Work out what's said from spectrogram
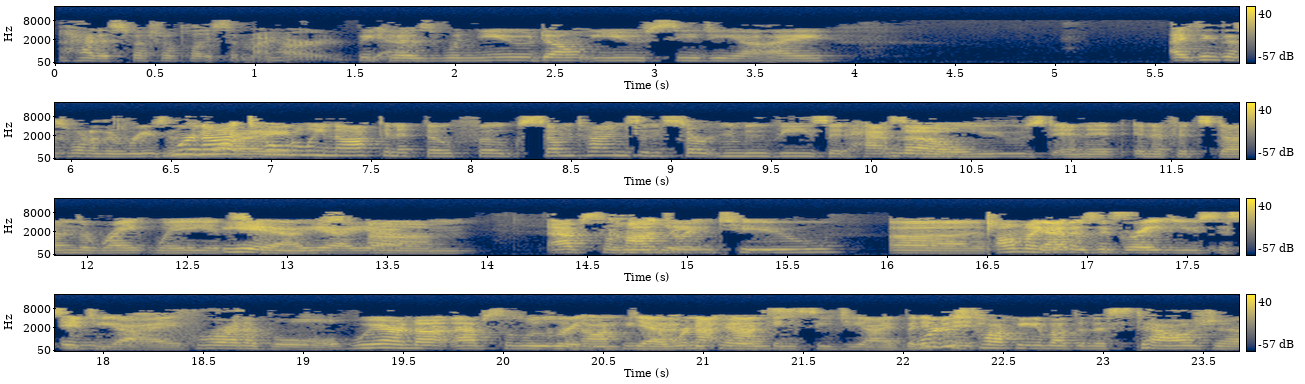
had a special place in my heart because when you don't use CGI, I think that's one of the reasons we're not why- totally knocking it though folks sometimes in certain movies it has to be used and it and if it's done the right way it's Yeah, used. yeah, yeah. um absolutely conjuring 2 uh Oh my that goodness, was a great use of cgi incredible. We are not absolutely great knocking. yeah that we're not knocking cgi but we're just it, talking about the nostalgia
